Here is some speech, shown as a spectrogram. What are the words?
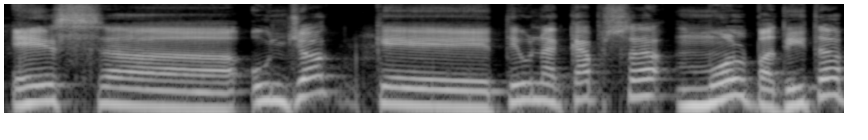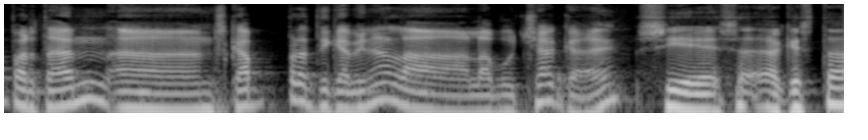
És uh, un joc que té una capsa molt petita, per tant, uh, ens cap pràcticament a la, la butxaca, eh? Sí, és aquesta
